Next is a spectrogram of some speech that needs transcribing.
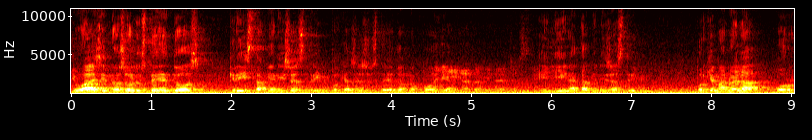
y voy a decir, no solo ustedes dos, Chris también hizo streaming porque a veces ustedes dos no podían. Lina también ha hecho Y streaming. Lina también hizo streaming. Porque Manuela, por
